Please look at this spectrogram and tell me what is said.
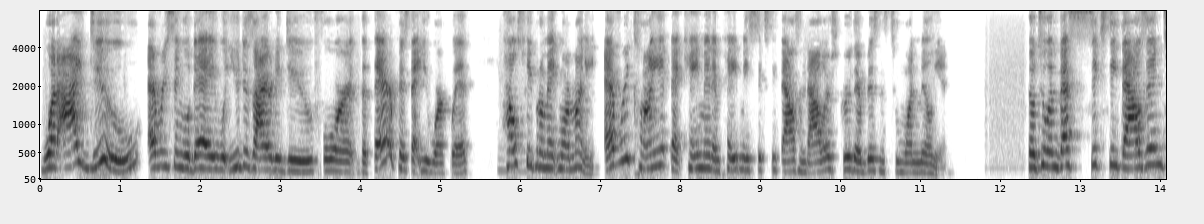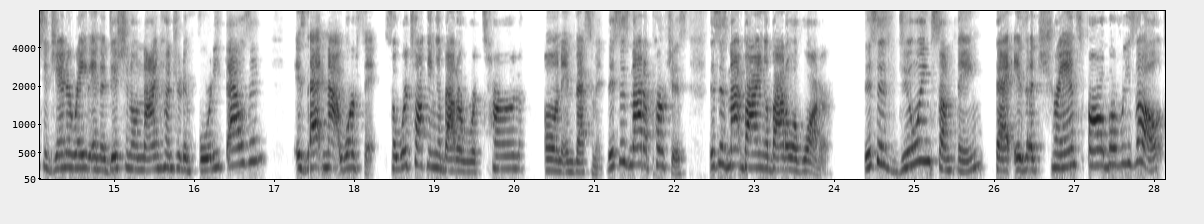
what I do every single day, what you desire to do for the therapist that you work with, helps Mhm. people to make more money. Every client that came in and paid me $60,000 grew their business to 1 million. So to invest 60,000 to generate an additional 940,000, is that not worth it? So we're talking about a return on investment. This is not a purchase. This is not buying a bottle of water. This is doing something that is a transferable result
